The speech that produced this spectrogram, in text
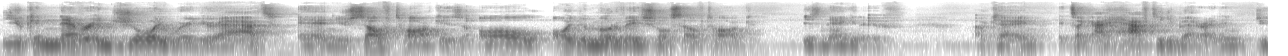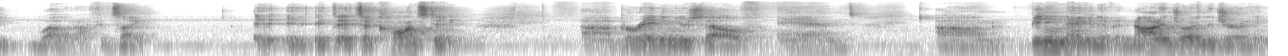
you can never enjoy where you're at and your self-talk is all all your motivational self-talk is negative okay? It's like i have to do better. I didn't do well enough. It's like it, it, it's a constant uh, berating yourself and um, being negative and not enjoying the journey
